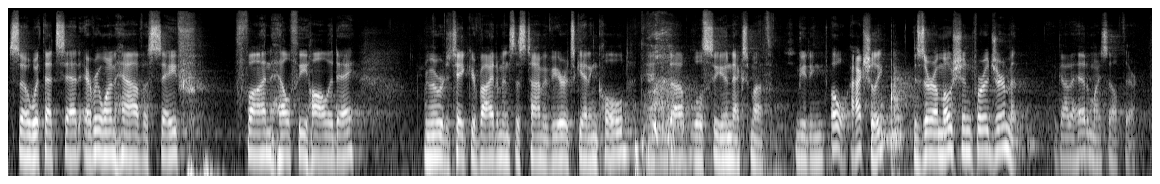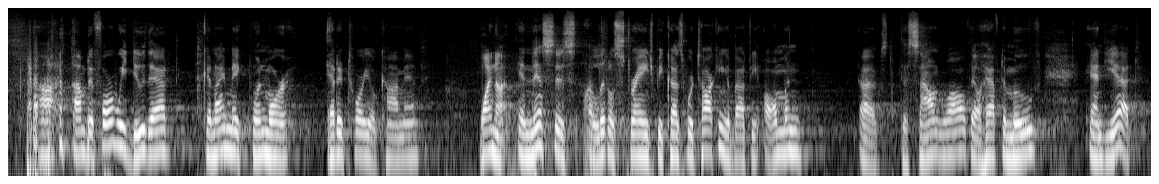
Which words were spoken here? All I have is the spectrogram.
So with that said, everyone have a safe, fun, healthy holiday. Remember to take your vitamins this time of year. It's getting cold, and uh, we'll see you next month. Meeting, oh, actually, is there a motion for adjournment? I got ahead of myself there. Uh, um, Before we do that, can I make one more editorial comment? Why not? And this is a little strange because we're talking about the almond, uh, the sound wall, they'll have to move, and yet,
